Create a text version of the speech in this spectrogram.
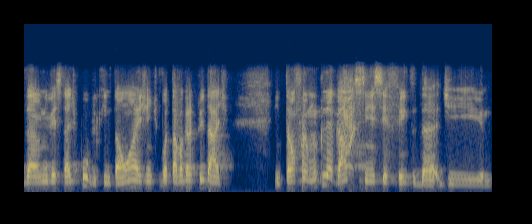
da universidade pública, então a gente botava gratuidade. Então foi muito legal, assim, esse efeito da, de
